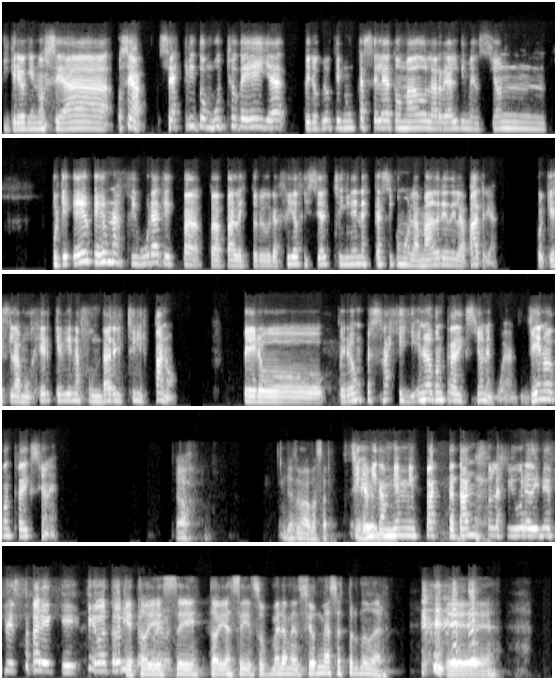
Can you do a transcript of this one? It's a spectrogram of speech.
y creo que no se ha, o sea, se ha escrito mucho de ella, pero creo que nunca se le ha tomado la real dimensión porque es, una figura que para la historiografía oficial chilena es casi como la madre de la patria, porque es la mujer que viene a fundar el Chile hispano. Pero, pero es un personaje lleno de contradicciones, weón, lleno de contradicciones. Ah, ya se me va a pasar. Sí, a mí em, también me impacta tanto la figura de Inés de Suárez que, que va Que estoy, sí, estoy así, su mera mención me hace estornudar. eh,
